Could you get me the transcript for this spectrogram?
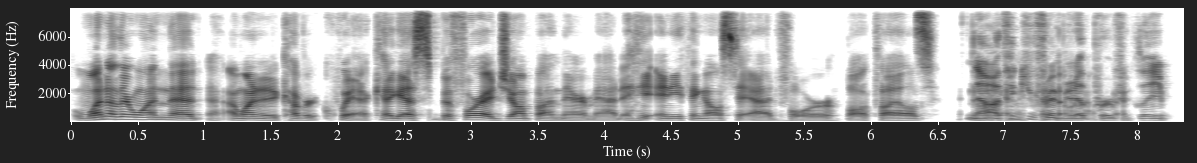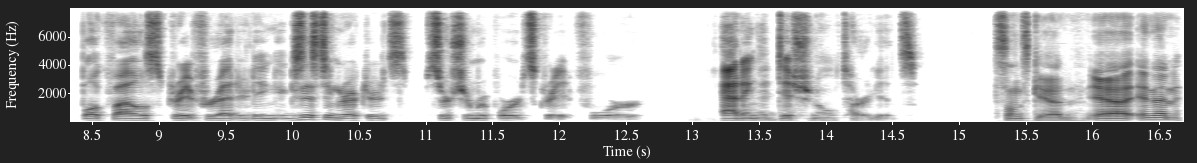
One other one that I wanted to cover quick, I guess, before I jump on there, Matt, any, anything else to add for bulk files? No, I think you framed it up perfectly. Bulk files, great for editing existing records, search term reports, great for adding additional targets. Sounds good. Yeah. And then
